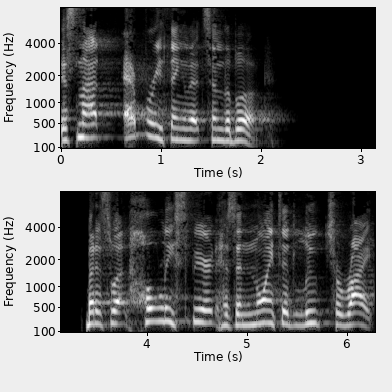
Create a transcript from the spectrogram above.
It's not everything that's in the book but it's what Holy Spirit has anointed Luke to write.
